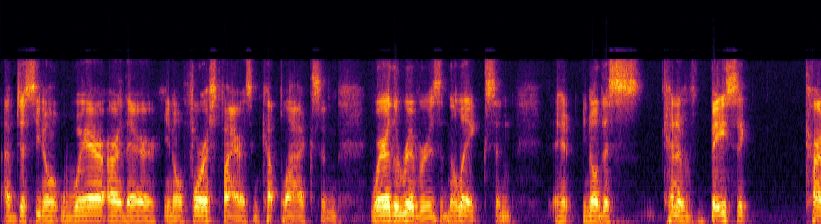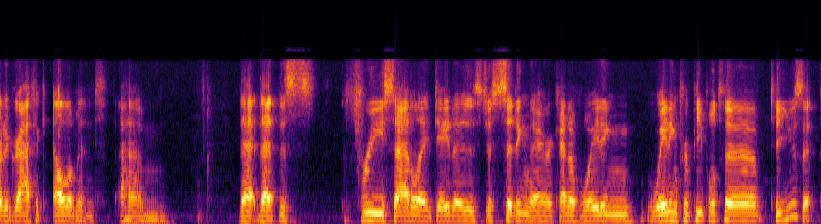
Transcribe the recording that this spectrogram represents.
of just you know where are there you know forest fires and cut blocks and where are the rivers and the lakes and you know this kind of basic cartographic element um, that that this free satellite data is just sitting there, kind of waiting waiting for people to to use it.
